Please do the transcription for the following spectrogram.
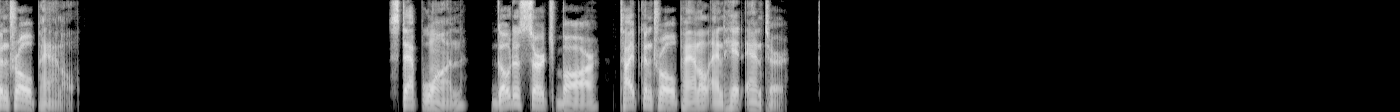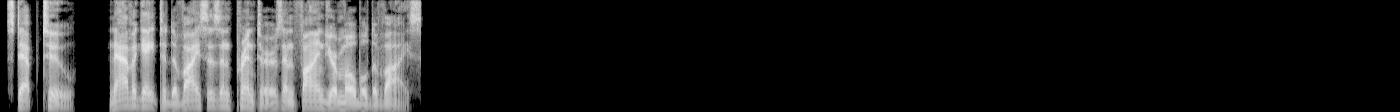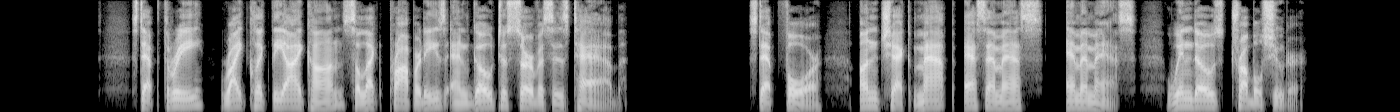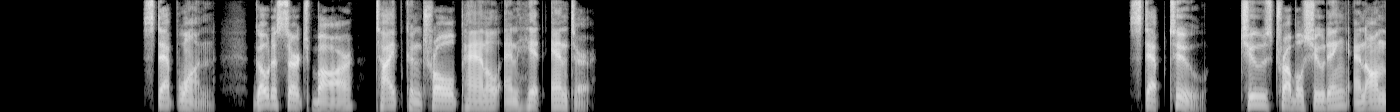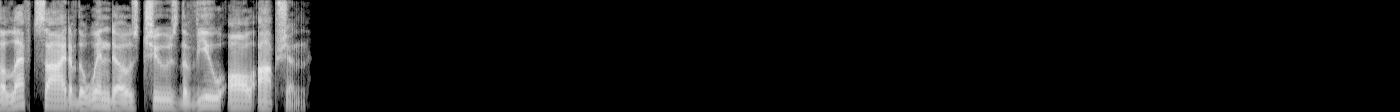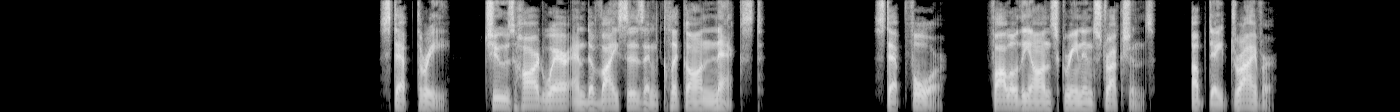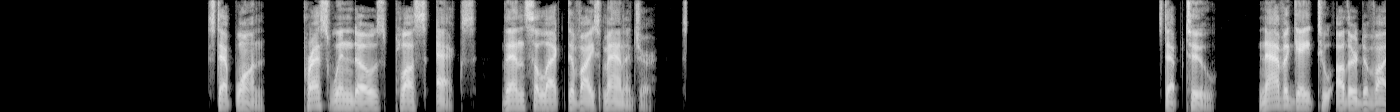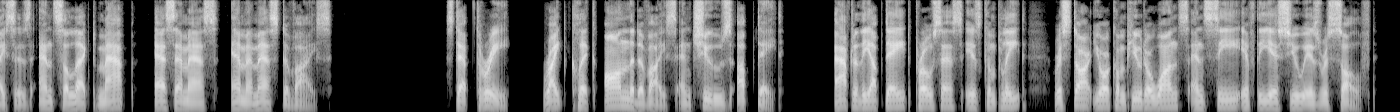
Control Panel. Step 1. Go to Search Bar, type Control Panel, and hit Enter. Step 2. Navigate to Devices and Printers and find your mobile device. Step 3. Right-click the icon, select Properties, and go to Services tab. Step 4. Uncheck Map, SMS, MMS, Windows Troubleshooter. Step 1. Go to Search Bar, type Control Panel, and hit Enter. Step 2. Choose Troubleshooting, and on the left side of the Windows, choose the View All option. Step 3. Choose Hardware and Devices and click on Next. Step 4. Follow the on-screen instructions. Update driver. Step 1. Press Windows plus X, then select Device Manager. Step 2. Navigate to other devices and select Map, SMS, MMS device. Step 3 right-click on the device and choose Update. After the update process is complete, restart your computer once and see if the issue is resolved.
